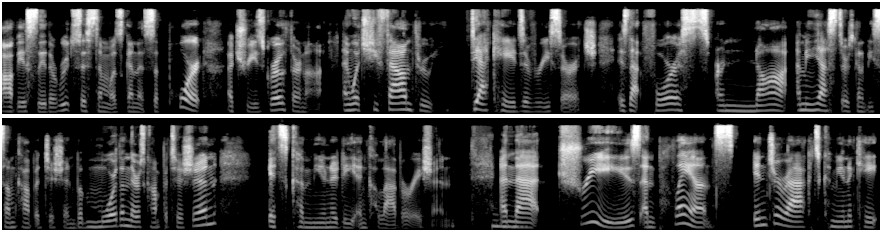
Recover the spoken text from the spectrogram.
obviously the root system was going to support a tree's growth or not. And what she found through decades of research is that forests are not, I mean, yes, there's going to be some competition, but more than there's competition, it's community and collaboration. Mm-hmm. And that trees and plants interact, communicate,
